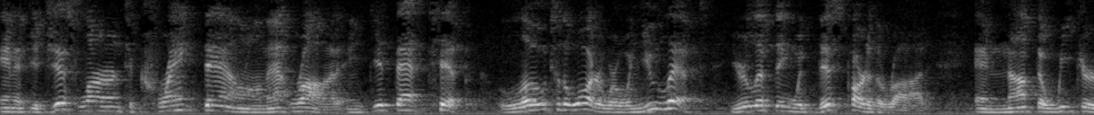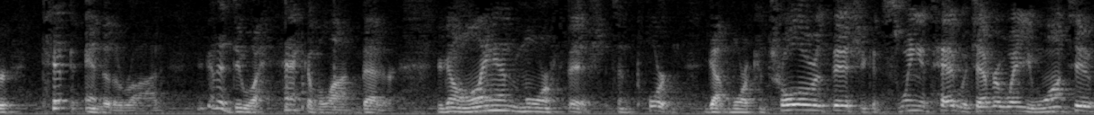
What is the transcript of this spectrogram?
And if you just learn to crank down on that rod and get that tip low to the water where when you lift, you're lifting with this part of the rod and not the weaker tip end of the rod, you're gonna do a heck of a lot better. You're gonna land more fish. It's important. You got more control over the fish. You can swing its head whichever way you want to.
